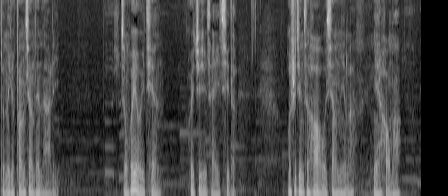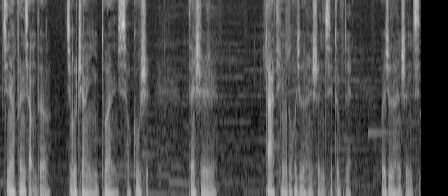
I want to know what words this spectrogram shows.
的那个方向在哪里，总会有一天会聚集在一起的。我是俊子浩，我想你了，你还好吗？今天分享的就是这样一段小故事，但是大家听了都会觉得很神奇，对不对？我也觉得很神奇。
